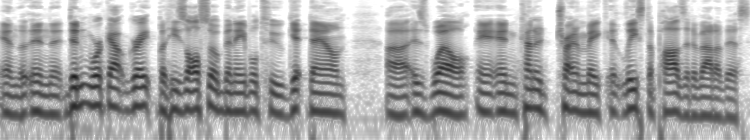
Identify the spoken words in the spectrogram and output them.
and the, and it didn't work out great. But he's also been able to get down uh, as well and, and kind of try to make at least a positive out of this.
